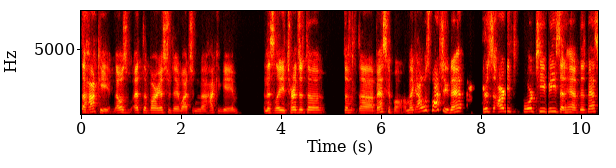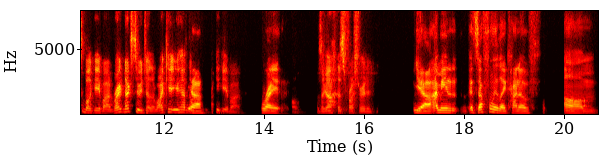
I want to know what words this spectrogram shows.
The hockey. I was at the bar yesterday watching the hockey game, and this lady turns it to the, the basketball. I'm like, I was watching that. There's already four TVs that have this basketball game on right next to each other. Why can't you have the Yeah, hockey game on? right. I was like, ah, oh, this is frustrating. Yeah, I mean, it's definitely like kind of um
